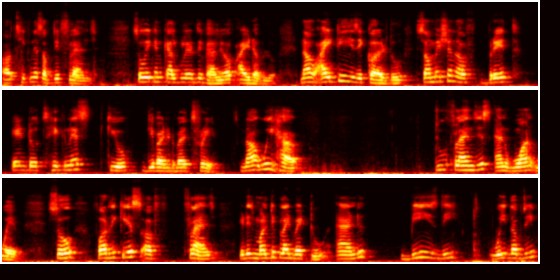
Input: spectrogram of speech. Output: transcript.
or thickness of the flange. So we can calculate the value of iw now it is equal to summation of breadth into thickness cube divided by 3 now we have two flanges and one web. So for the case of flange it is multiplied by 2 and b is the width of the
